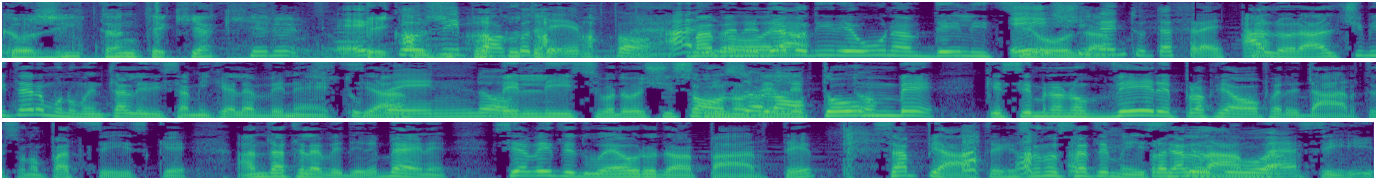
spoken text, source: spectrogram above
Così tante chiacchiere e, così poco tempo. Ma ve ne Allora, devo dire una deliziosa. Escila in tutta fretta. Allora, al cimitero monumentale di San Michele a Venezia, Stupendo. bellissimo, dove ci sono L'isolotto. delle tombe che sembrano vere e proprie opere d'arte, sono pazzesche. Andatele a vedere. Bene, se avete due euro da parte, sappiate che sono state messe all'amba, sì,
